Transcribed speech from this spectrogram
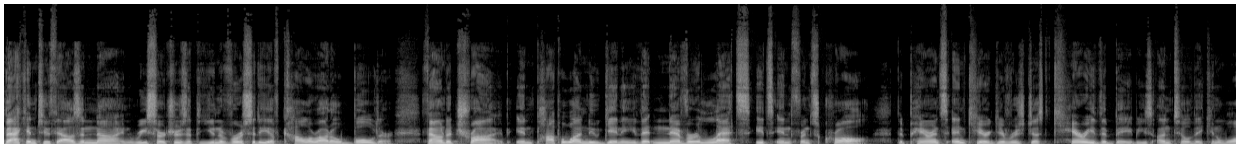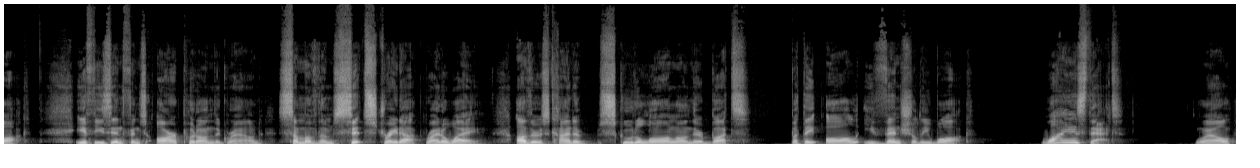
Back in 2009, researchers at the University of Colorado Boulder found a tribe in Papua New Guinea that never lets its infants crawl. The parents and caregivers just carry the babies until they can walk. If these infants are put on the ground, some of them sit straight up right away. Others kind of scoot along on their butts, but they all eventually walk. Why is that? Well,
